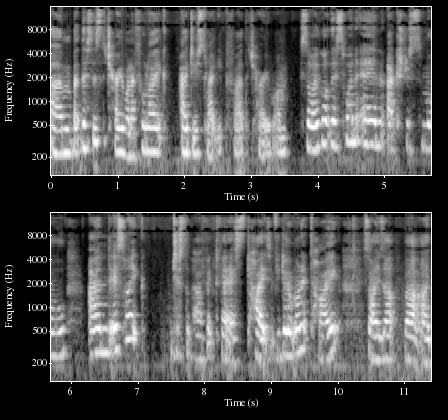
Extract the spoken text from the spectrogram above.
um, but this is the cherry one. I feel like I do slightly prefer the cherry one. So I got this one in extra small and it's like just the perfect fit. It's tight. So if you don't want it tight, size up. But I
